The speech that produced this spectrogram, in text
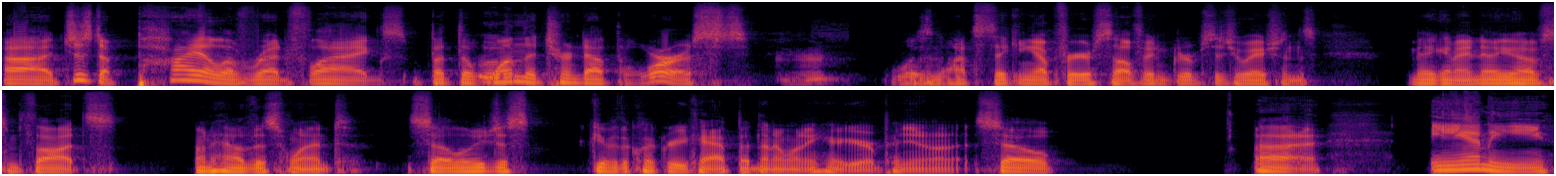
Uh, just a pile of red flags. But the one that turned out the worst Mhm. was not sticking up for yourself in group situations. Megan, I know you have some thoughts on how this went. So let me just give it a quick recap, and then I want to hear your opinion on it. So, uh, Annie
